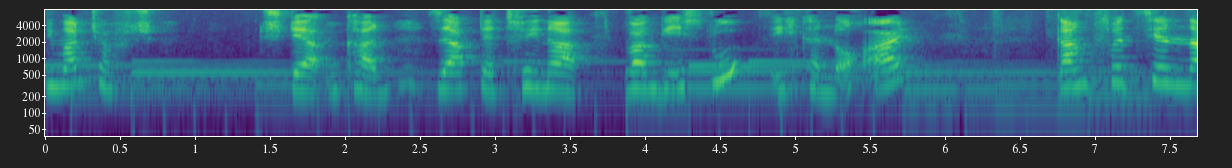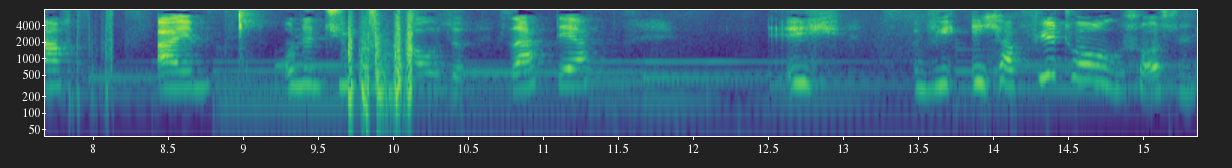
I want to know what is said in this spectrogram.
die Mannschaft stärken kann. Sagt der Trainer, wann gehst du? Ich kann noch ein. Gangfritzchen nach einem Unentschieden nach Hause. Sagt er, ich, ich habe vier Tore geschossen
